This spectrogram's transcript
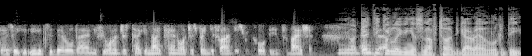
chairs where you can, you can sit there all day, and if you want to just take a note pen or just bring your phone, just record the information. Yeah, I don't And, think uh, you're leaving us enough time to go around and look at the,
